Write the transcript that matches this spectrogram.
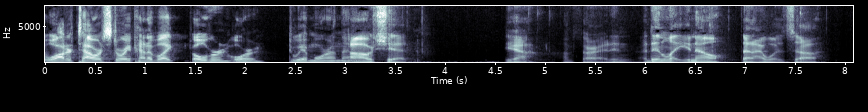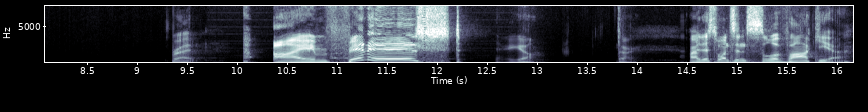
water tower story kind of like over, or do we have more on that? Oh shit. Yeah. I'm sorry. I didn't. I didn't let you know that I was. uh right. I'm finished. There you go. Sorry. All right, this one's in Slovakia.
